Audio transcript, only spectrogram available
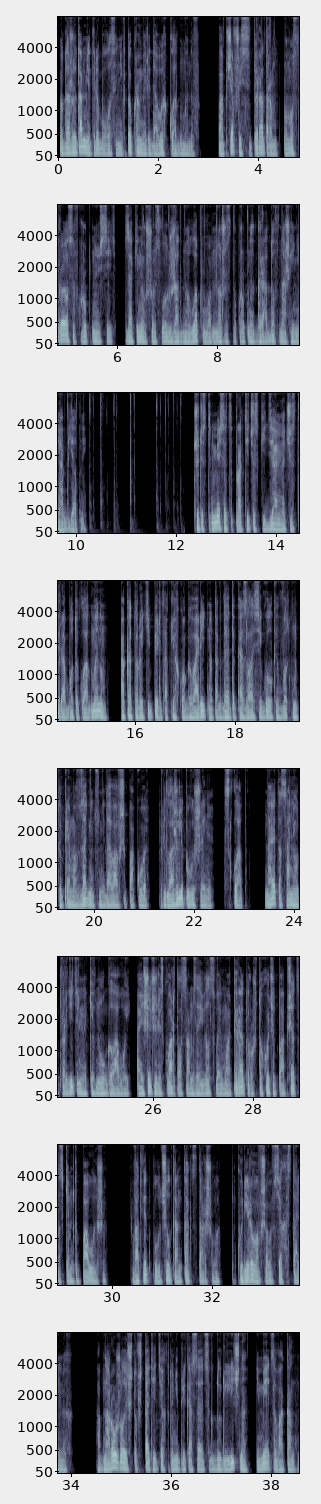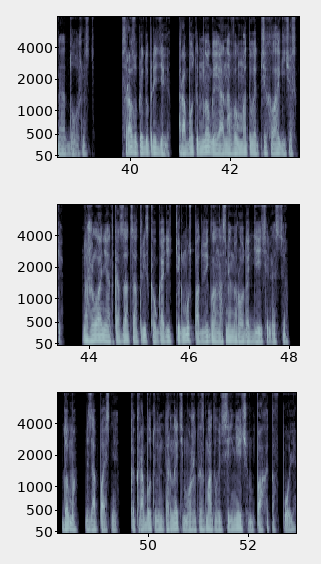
Но даже там не требовался никто, кроме рядовых кладменов. Пообщавшись с оператором, он устроился в крупную сеть, закинувшую свою жадную лапу во множество крупных городов нашей необъятной. Через три месяца практически идеально чистой работы кладменом, о которой теперь так легко говорить, но тогда это казалось иголкой, воткнутой прямо в задницу, не дававшей покоя, предложили повышение. Склад. На это Саня утвердительно кивнул головой, а еще через квартал сам заявил своему оператору, что хочет пообщаться с кем-то повыше. В ответ получил контакт старшего, курировавшего всех остальных. Обнаружилось, что в штате тех, кто не прикасается к дуре лично, имеется вакантная должность. Сразу предупредили, работы много и она выматывает психологически. Но желание отказаться от риска угодить в тюрьму сподвигло на смену рода деятельности. Дома безопаснее, как работа в интернете может изматывать сильнее, чем пахота в поле.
